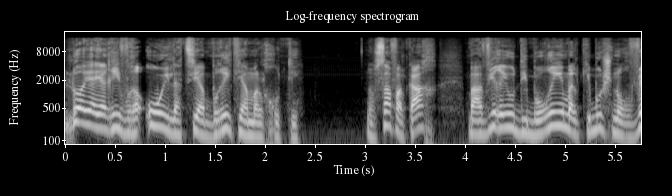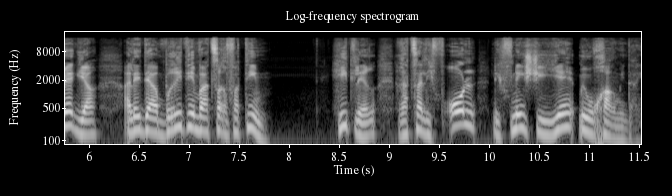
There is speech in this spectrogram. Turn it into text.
לא היה יריב ראוי לצי הבריטי המלכותי. נוסף על כך, באוויר היו דיבורים על כיבוש נורבגיה על ידי הבריטים והצרפתים. היטלר רצה לפעול לפני שיהיה מאוחר מדי.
